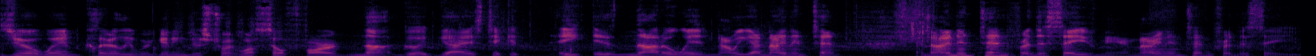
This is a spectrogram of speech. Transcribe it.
Zero win. Clearly, we're getting destroyed. Well, so far, not good, guys. Ticket 8 is not a win. Now, we got 9 and 10. A 9 and 10 for the save, man. 9 and 10 for the save.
